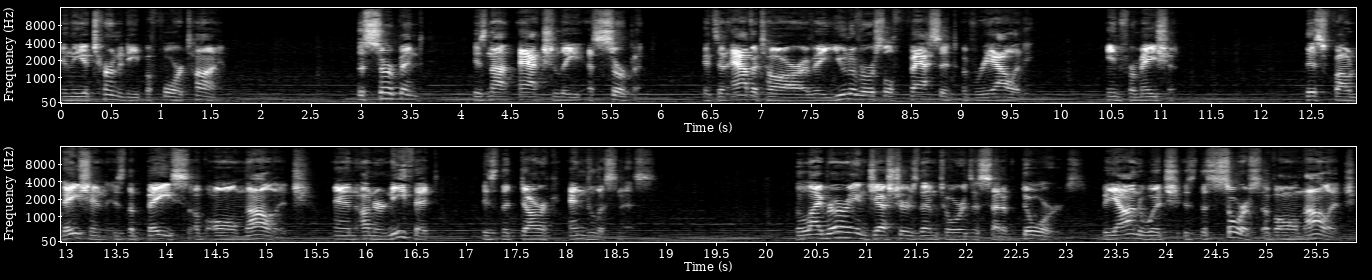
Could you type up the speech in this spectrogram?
in the eternity before time. The serpent is not actually a serpent, it's an avatar of a universal facet of reality information. This foundation is the base of all knowledge, and underneath it is the dark endlessness. The librarian gestures them towards a set of doors, beyond which is the source of all knowledge,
